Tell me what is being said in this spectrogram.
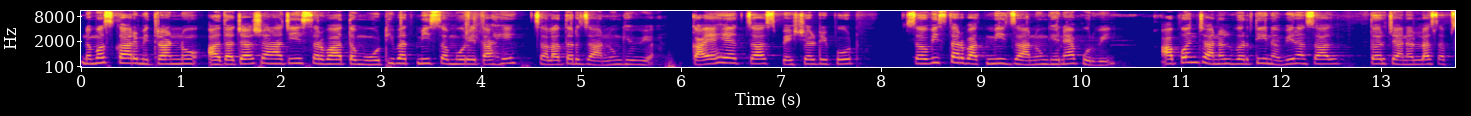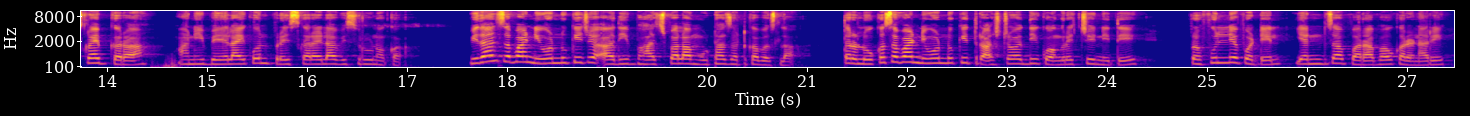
नमस्कार मित्रांनो आताच्या क्षणाची सर्वात मोठी बातमी समोर येत आहे. चला तर जाणून घेऊया. काय आहे आजचा स्पेशल रिपोर्ट सविस्तर बातमी जाणून घेण्यापूर्वी आपण चॅनलवरती नवीन असाल तर चॅनलला सबस्क्राईब करा आणि बेल आयकॉन प्रेस करायला विसरू नका. विधानसभा निवडणुकीच्या आधी भाजपाला मोठा झटका बसला. तर लोकसभा निवडणुकीत राष्ट्रवादी काँग्रेसचे नेते प्रफुल्ल पटेल यांचा पराभव करणारे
